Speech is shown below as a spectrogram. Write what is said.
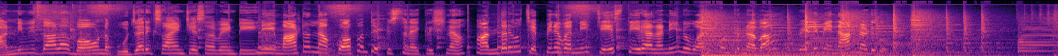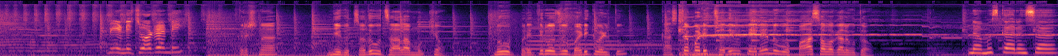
అన్ని విధాలా బాగున్న పూజారికి సాయం చేసావేంటి నీ మాటలు నా కోపం తెప్పిస్తున్నాయి కృష్ణ. అందరూ చెప్పినవన్నీ చేసి తీరాలని నువ్వు అనుకుంటున్నావా? వెళ్ళి మీ నాన్న అడుగు. వీణ్ణి చూడండి. కృష్ణ నీకు చదువు చాలా ముఖ్యం. నువ్వు ప్రతిరోజు బడికి వెళ్తూ కష్టపడి చదివితేనే నువ్వు పాస్ అవ్వగలుగుతావు. నమస్కారం సార్.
